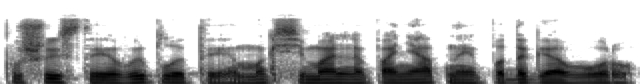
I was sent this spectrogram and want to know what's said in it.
пушистые выплаты, максимально понятные по договору.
